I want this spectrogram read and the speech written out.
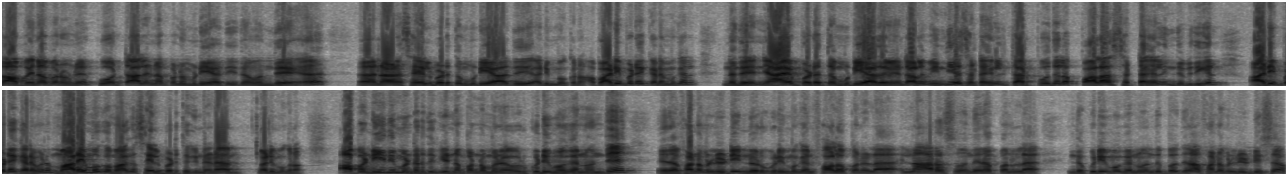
ஸோ அப்போ என்ன பண்ண முடியும்? கோர்ட்டால் என்ன பண்ண முடியாது? இதை வந்து செயல்படுத்த முடியாது அப்படின்னு அப்போ அடிப்படை கடமைகள் என்னது? நியாயப்படுத்த முடியாது என்றாலும் இந்திய சட்டங்களில் தற்போதுல பல சட்டங்கள் இந்த விதிகள் அடிப்படை கடமைகள் மறைமுகமாக செயல்படுத்துகின்றன அப்படின்னு அப்போ நீதிமன்றத்துக்கு என்ன பண்ண முடியும்? ஒரு குடிமகன் வந்து இந்த ஃபண்டமெண்டல் டியூட்டி இன்னொரு குடிமகன் ஃபாலோ பண்ணல. இல்ல அரசு வந்து என்ன பண்ணல? இந்த குடிமகன் வந்து பார்த்தீங்கன்னா ஃபண்டமெண்டல் டியூட்டிஸை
